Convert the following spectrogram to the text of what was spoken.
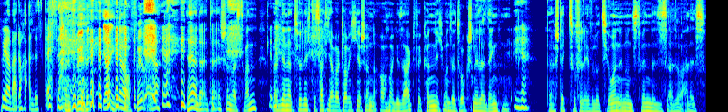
früher war doch alles besser. Früher, ja, genau, früher, ja, ja. ja da, da, ist schon was dran, genau. weil wir natürlich, das hatte ich aber, glaube ich, hier schon auch mal gesagt, wir können nicht unter Druck schneller denken. Ja. Da steckt zu viel Evolution in uns drin, das ist also alles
